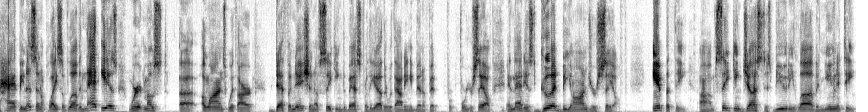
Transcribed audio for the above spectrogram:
happiness and a place of love. And that is where it most uh, aligns with our definition of seeking the best for the other without any benefit for, for yourself. And that is good beyond yourself empathy, um, seeking justice, beauty, love, and unity.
